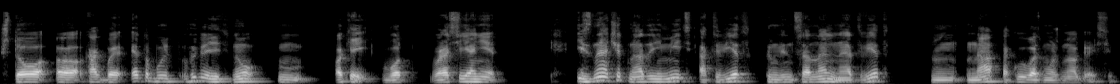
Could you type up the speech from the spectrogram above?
Что э, как бы это будет выглядеть, ну, окей, вот россияне, и значит, надо иметь ответ, конвенциональный ответ на такую возможную агрессию.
